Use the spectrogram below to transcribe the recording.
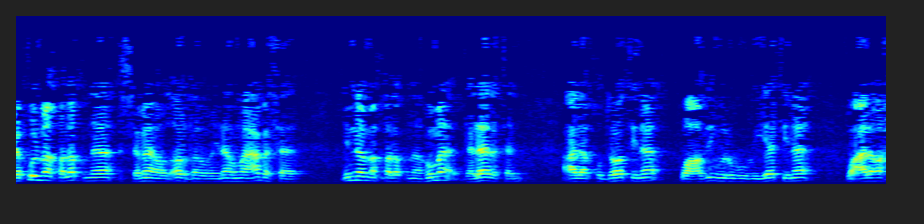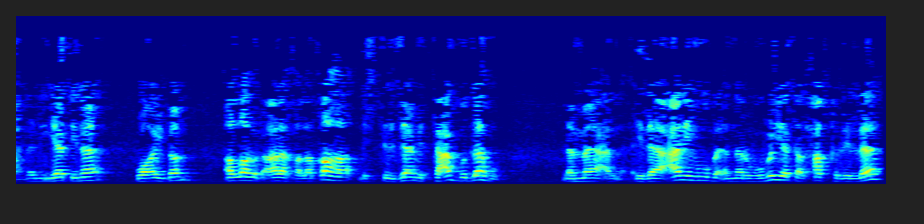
يقول ما خلقنا السماء والأرض وبينهما عبثا إنما خلقناهما دلالة على قدراتنا وعظيم ربوبياتنا وعلى وحدانياتنا وأيضا الله تعالى خلقها لاستلزام التعبد له. لما إذا علموا بأن ربوبية الحق لله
